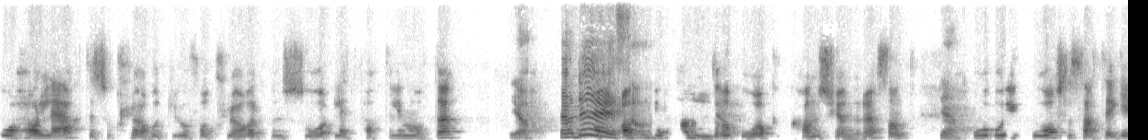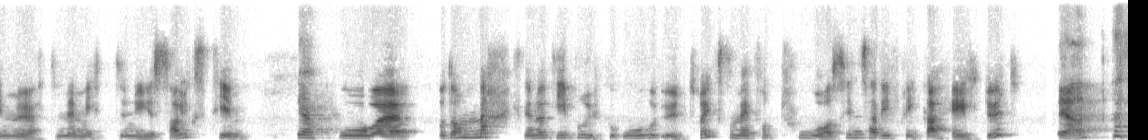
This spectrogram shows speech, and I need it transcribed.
Og har lært det, så klarer du å forklare det på en så lettfattelig måte Ja. ja, det er at sant. vi andre òg kan skjønne det. sant? Ja. Og, og i går så satt jeg i møte med mitt nye salgsteam. Ja. Og, og da merket jeg når de bruker ord og uttrykk som jeg for to år siden så hadde de frika helt ut. Ja.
